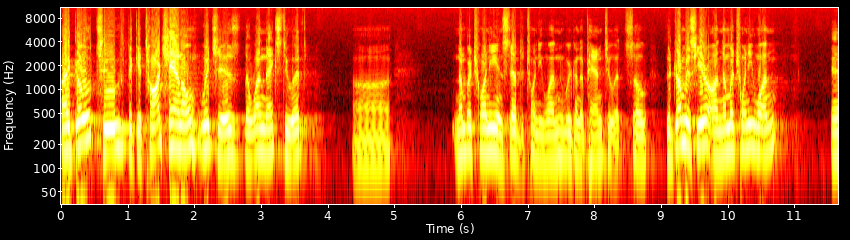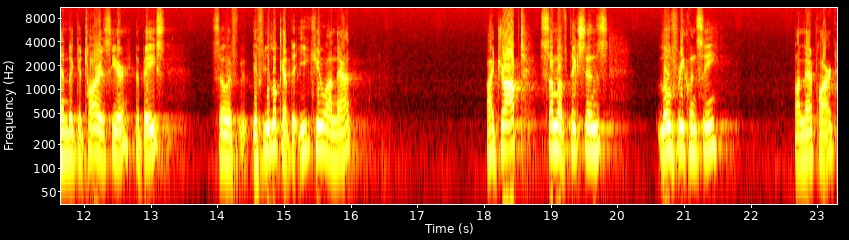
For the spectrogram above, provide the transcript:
I go to the guitar channel, which is the one next to it. Uh, number 20 instead of 21, we're going to pan to it. So the drum is here on number 21, and the guitar is here, the bass. So if, if you look at the EQ on that, I dropped some of Dixon's low frequency on that part.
